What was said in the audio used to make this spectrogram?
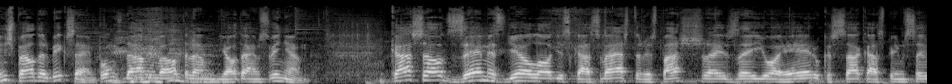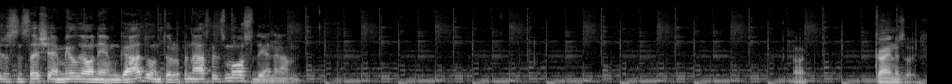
viņš peld ar biksēm. Punkts Dāvim Valteram, jautājums viņam. Kā sauc Zemes geoloģiskās vēstures pašreizējo ēru, kas sākās pirms 66 miljoniem gadu un turpinās līdz mūsdienām? Kainozojs.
